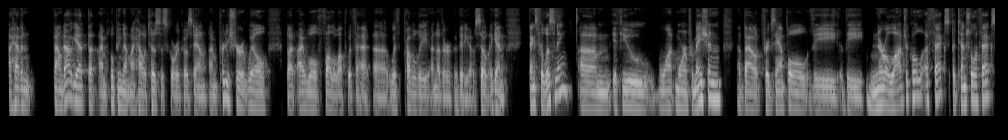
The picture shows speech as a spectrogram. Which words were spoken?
I haven't found out yet, but I'm hoping that my halitosis score goes down. I'm pretty sure it will, but I will follow up with that uh, with probably another video. So again, thanks for listening. Um, if you want more information about, for example, the the neurological effects, potential effects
